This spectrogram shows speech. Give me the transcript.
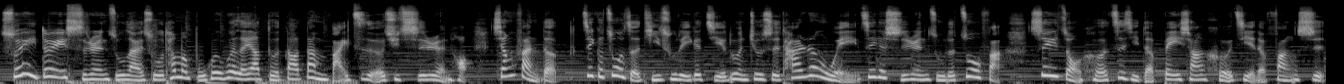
所以，对于食人族来说，他们不会为了要得到蛋白质而去吃人哈。相反的，这个作者提出的一个结论就是，他认为这个食人族的做法是一种和自己的悲伤和解的方式，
